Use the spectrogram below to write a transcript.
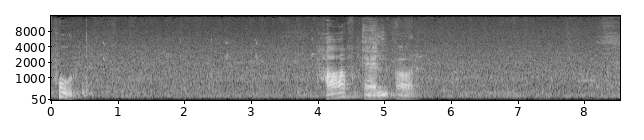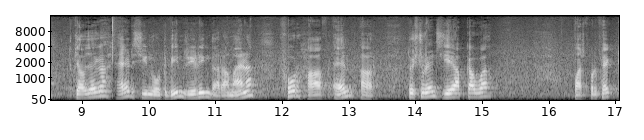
फोर हाफ़ एन आर तो क्या हो जाएगा? Had she not been reading the Ramayana for half an hour तो स्टूडेंट्स ये आपका हुआ। पास्ट परफेक्ट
